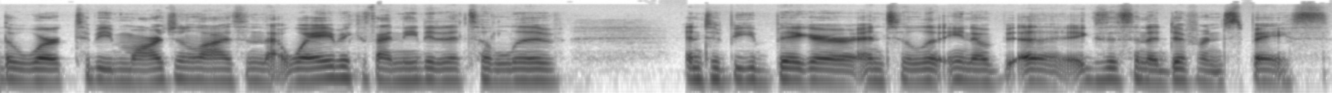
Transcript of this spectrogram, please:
the work to be marginalized in that way because I needed it to live and to be bigger and to you know uh, exist in a different space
